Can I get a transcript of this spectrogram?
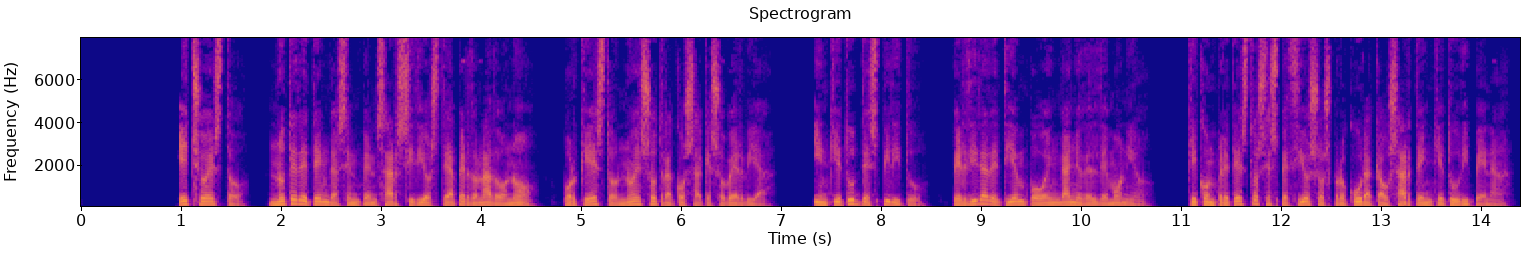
Hecho esto, no te detengas en pensar si Dios te ha perdonado o no, porque esto no es otra cosa que soberbia, inquietud de espíritu, pérdida de tiempo o engaño del demonio, que con pretextos especiosos procura causarte inquietud y pena.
